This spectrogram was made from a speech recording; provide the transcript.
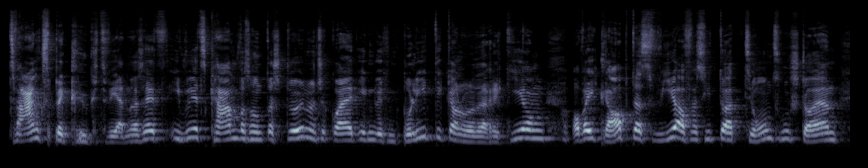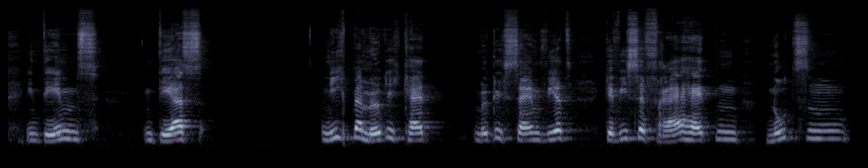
zwangsbeglückt werden. Also jetzt, ich will jetzt kaum was unterstellen und schon gar nicht irgendwelchen Politikern oder der Regierung, aber ich glaube, dass wir auf eine Situation zusteuern, in, in der es nicht mehr Möglichkeit, möglich sein wird, gewisse Freiheiten nutzen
